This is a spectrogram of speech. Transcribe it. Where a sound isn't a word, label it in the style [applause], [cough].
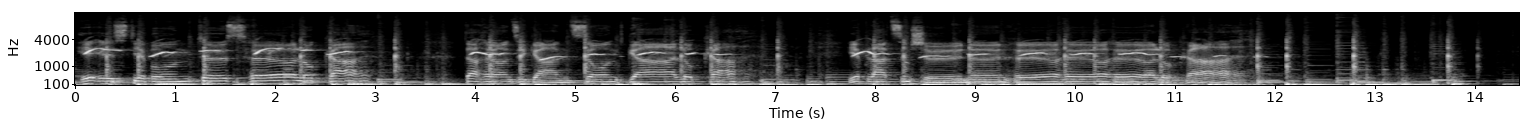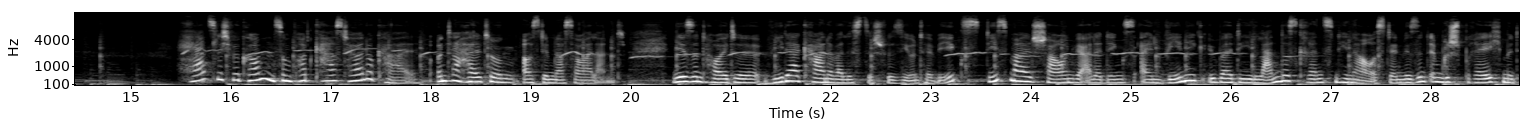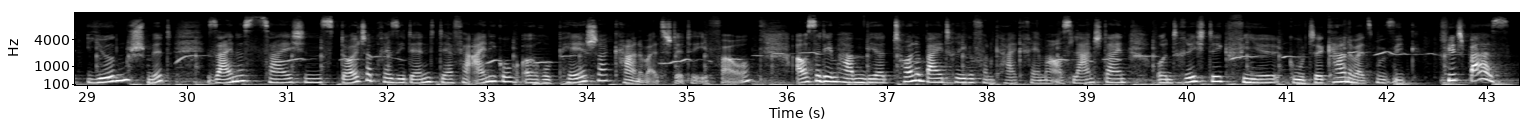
Hier ist Ihr buntes Hörlokal, da hören Sie ganz und gar lokal. Ihr Platz im schönen Hör, Hör, Hörlokal. Herzlich willkommen zum Podcast Hörlokal, Unterhaltung aus dem Nassauer Land. Wir sind heute wieder karnevalistisch für Sie unterwegs. Diesmal schauen wir allerdings ein wenig über die Landesgrenzen hinaus, denn wir sind im Gespräch mit Jürgen Schmidt, seines Zeichens deutscher Präsident der Vereinigung Europäischer Karnevalsstädte e.V. Außerdem haben wir tolle Beiträge von Karl Krämer aus Lahnstein und richtig viel gute Karnevalsmusik. Viel Spaß!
